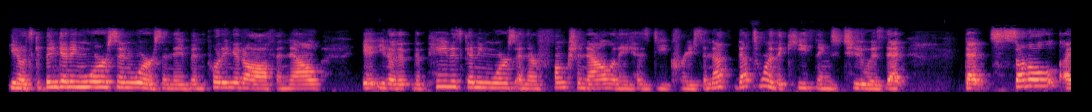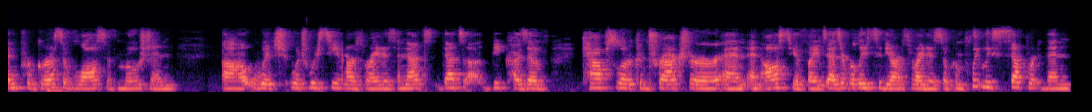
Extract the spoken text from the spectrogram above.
you know, it's been getting worse and worse, and they've been putting it off. And now it, you know, the, the pain is getting worse and their functionality has decreased. And that that's one of the key things too, is that that subtle and progressive loss of motion, uh, which which we see in arthritis, and that's that's uh, because of capsular contracture and, and osteophytes as it relates to the arthritis. So completely separate than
